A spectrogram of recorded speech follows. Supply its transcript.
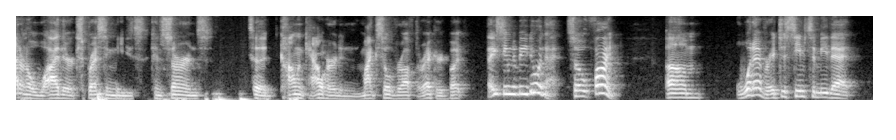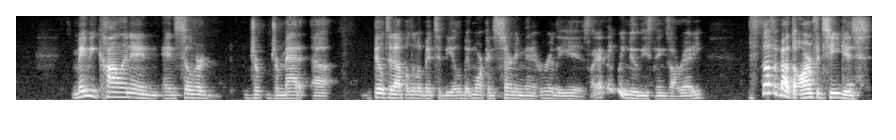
I, don't know why they're expressing these concerns to Colin Cowherd and Mike Silver off the record, but they seem to be doing that. So fine. Um, whatever. It just seems to me that maybe Colin and, and Silver dr- dramatic uh, built it up a little bit to be a little bit more concerning than it really is. Like I think we knew these things already. The stuff about the arm fatigue is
